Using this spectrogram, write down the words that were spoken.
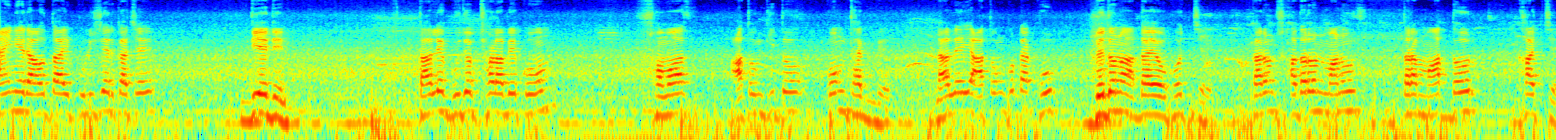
আইনের আওতায় পুলিশের কাছে দিয়ে দিন। তাহলে গুজব ছড়াবে কম, সমাজ আতঙ্কিত কম থাকবে। নাহলে এই আতঙ্কটা খুব বেদনাদায়ক হচ্ছে, কারণ সাধারণ মানুষ তারা মারধর খাচ্ছে।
